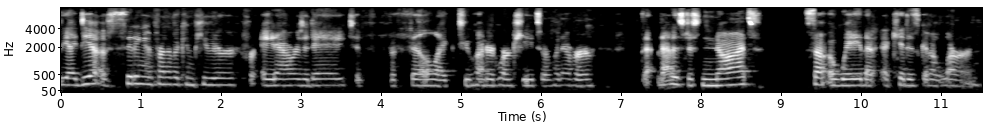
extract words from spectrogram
the idea of sitting in front of a computer for eight hours a day to fulfill like 200 worksheets or whatever that, that is just not so, a way that a kid is going to learn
